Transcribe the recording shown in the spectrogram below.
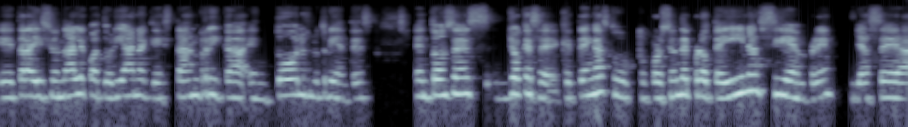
eh, tradicional ecuatoriana que es tan rica en todos los nutrientes. Entonces, yo qué sé, que tengas tu, porción de proteína siempre, ya sea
